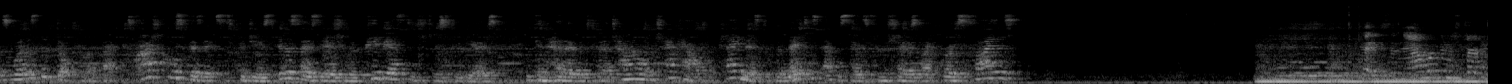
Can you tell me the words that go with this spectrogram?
as well as the Doppler effect. Crash Course Physics is produced in association with PBS Digital Studios. You can head over to their channel and check out a playlist of the latest episodes from shows like Gross Science, Okay, so now we're gonna start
